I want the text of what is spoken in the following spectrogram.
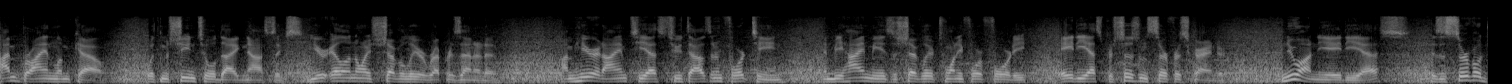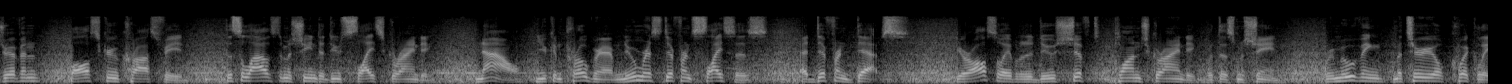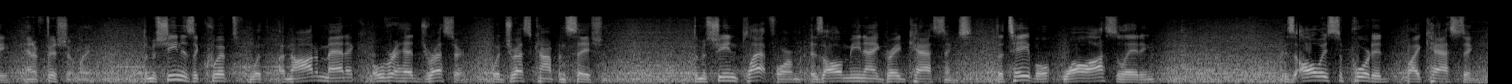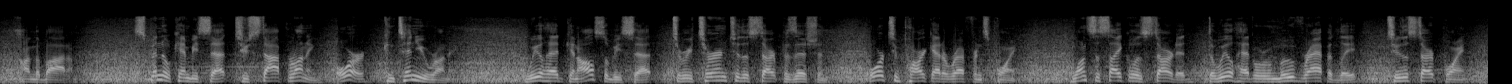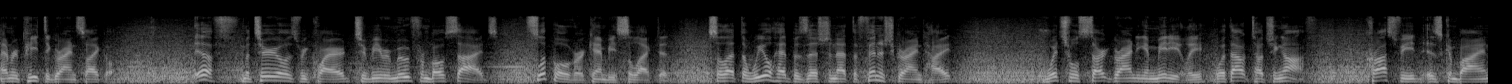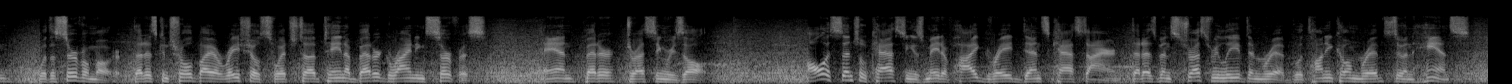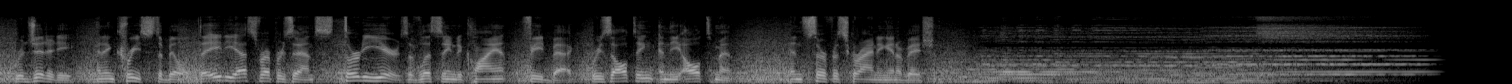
I'm Brian Limcow with Machine Tool Diagnostics, your Illinois Chevalier representative. I'm here at IMTS 2014 and behind me is the Chevalier 2440 ADS Precision Surface Grinder. New on the ADS is a servo-driven ball screw crossfeed. This allows the machine to do slice grinding. Now you can program numerous different slices at different depths. You're also able to do shift plunge grinding with this machine, removing material quickly and efficiently. The machine is equipped with an automatic overhead dresser with dress compensation. The machine platform is all Meehanite grade castings. The table, while oscillating, is always supported by casting on the bottom. Spindle can be set to stop running or continue running. Wheelhead can also be set to return to the start position or to park at a reference point. Once the cycle is started, the wheelhead will move rapidly to the start point and repeat the grind cycle. If material is required to be removed from both sides, flip over can be selected so that the wheelhead position at the finish grind height which will start grinding immediately without touching off. Crossfeed is combined with a servo motor that is controlled by a ratio switch to obtain a better grinding surface and better dressing result. All essential casting is made of high-grade dense cast iron that has been stress relieved and ribbed with honeycomb ribs to enhance rigidity and increase stability. The ADS represents 30 years of listening to client feedback, resulting in the ultimate in surface grinding innovation.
